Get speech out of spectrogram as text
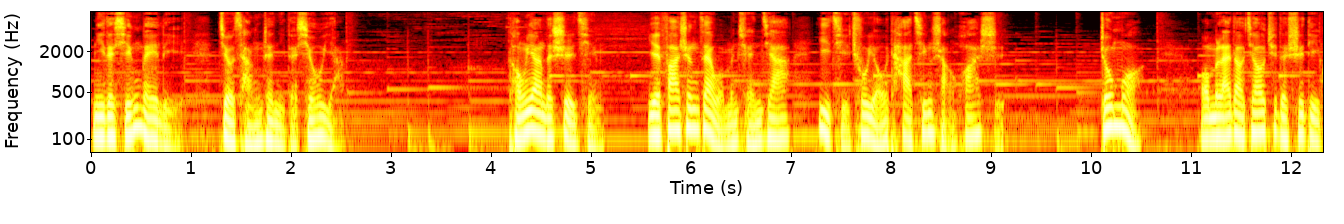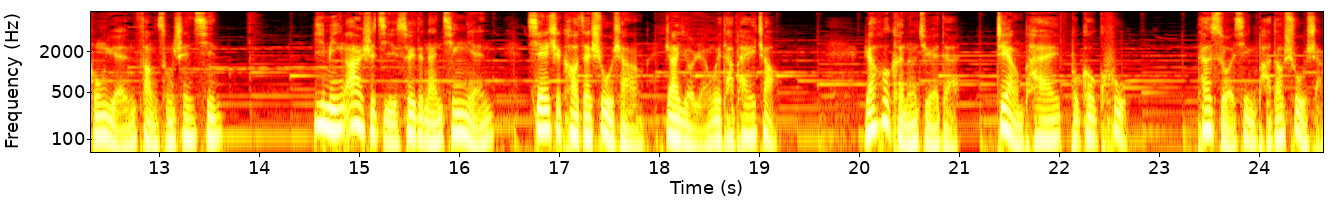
你的行为里就藏着你的修养。同样的事情，也发生在我们全家一起出游踏青赏花时。周末，我们来到郊区的湿地公园放松身心。一名二十几岁的男青年，先是靠在树上让有人为他拍照，然后可能觉得这样拍不够酷，他索性爬到树上，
